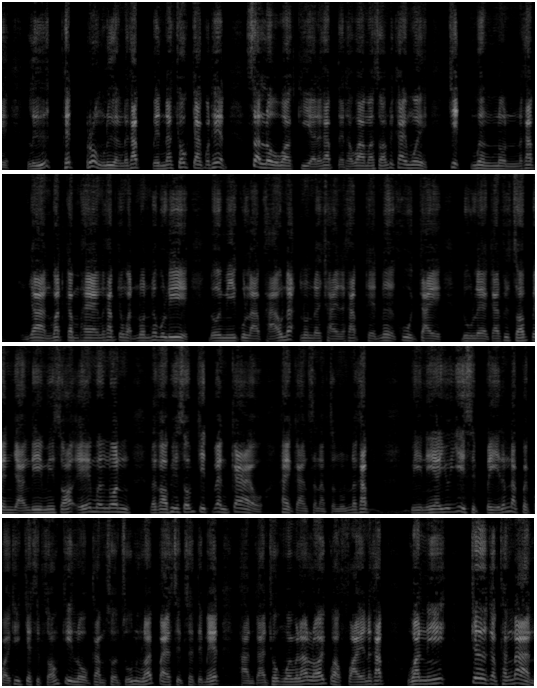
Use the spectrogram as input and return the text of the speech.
หรือเพชรรุ่งเรืองนะครับ เป็นนักชกจากประเทศสโลวาเกียนะครับ แต่ทว่ามาซ้อมที่ค่ายมวยจิตเมืองนนท์นะครับย่านวัดกำแพงนะครับ จังหวัดนนทบุรี โดยมีกุหลาบขาวณนนทชัยนะครับ เทรนเนอร์คู่ใจ ดูแลการฟิตซ้อมเป็นอย่างดีมีซอเอเมืองนนท์แล้วก็พี่สมจิตแว่นแก้วให้การสนับสนุนนะครับ ปีนี้อายุ 20 ปี น้ำหนักไปปล่อยที่ 72 กิโลกรัม ส่วนสูง 180 เซนติเมตร ผ่านการชกมวยเวลาร้อยกว่าไฟนะครับ วันนี้เจอกับทางด้าน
